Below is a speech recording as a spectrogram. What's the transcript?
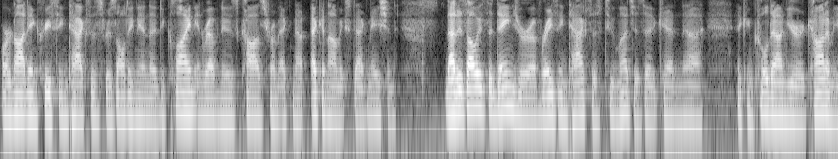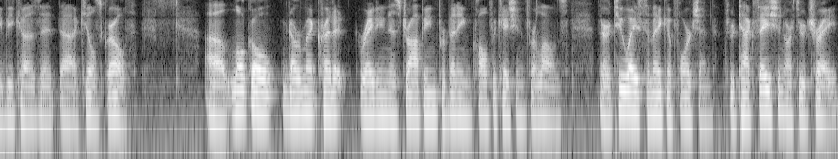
or not increasing taxes, resulting in a decline in revenues caused from economic stagnation. That is always the danger of raising taxes too much, is it can uh, it can cool down your economy because it uh, kills growth. Uh, local government credit rating is dropping, preventing qualification for loans. There are two ways to make a fortune through taxation or through trade.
